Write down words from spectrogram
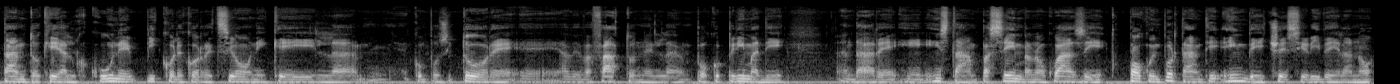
tanto che alcune piccole correzioni che il eh, compositore eh, aveva fatto nel, poco prima di andare in, stampa sembrano quasi poco importanti e invece si rivelano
